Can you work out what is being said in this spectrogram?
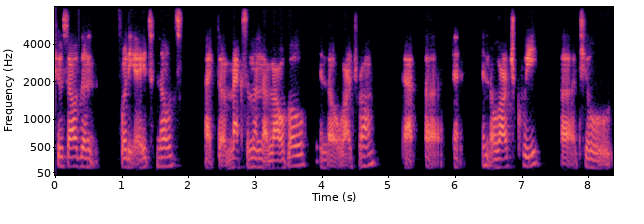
2048 nodes, like the maximum allowable in the large ROM that uh, in the large queue uh, to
